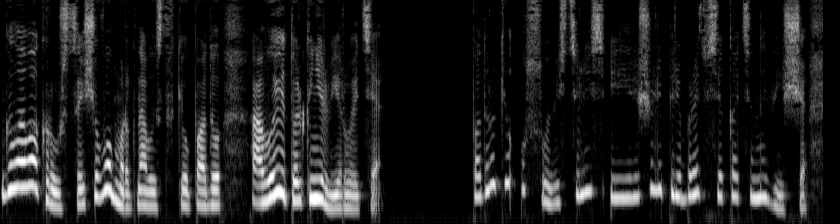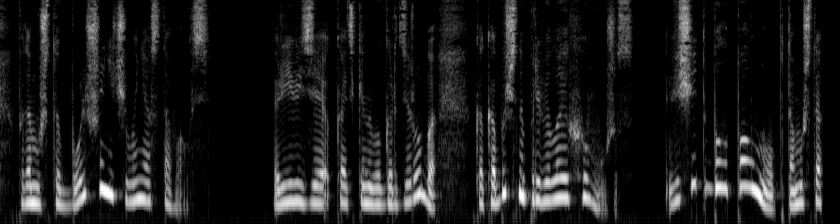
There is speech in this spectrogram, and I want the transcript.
«Голова кружится, еще в обморок на выставке упаду, а вы только нервируете». Подруги усовестились и решили перебрать все Катины вещи, потому что больше ничего не оставалось. Ревизия Катькиного гардероба, как обычно, привела их в ужас. Вещей-то было полно, потому что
